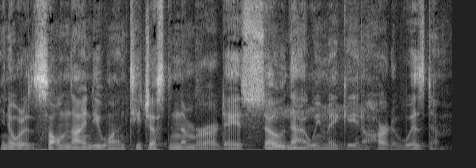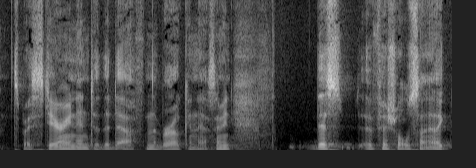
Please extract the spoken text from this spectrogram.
you know, what is Psalm 91? Teach us to number our days so mm-hmm. that we may gain a heart of wisdom. It's by staring into the death and the brokenness. I mean, this official, like,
